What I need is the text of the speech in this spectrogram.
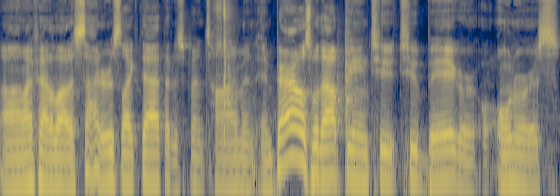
Um, I've had a lot of ciders like that that have spent time in, and barrels without being too too big or onerous.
